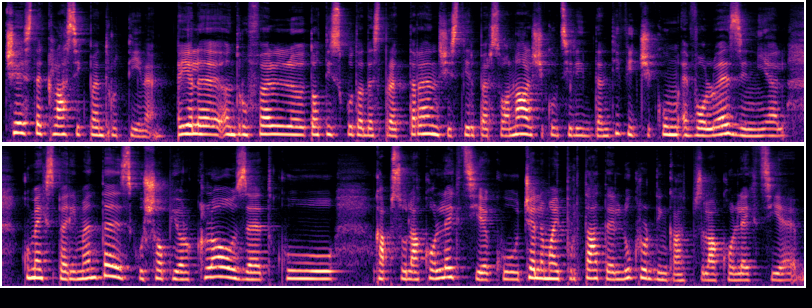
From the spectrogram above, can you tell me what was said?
ce este clasic pentru tine. Ele, într-un fel, tot discută despre trend și stil personal și cum ți-l identifici și cum evoluezi în el, cum experimentezi cu Shop Your Closet, cu capsula colecție, cu cele mai purtate lucruri din capsula colecție.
